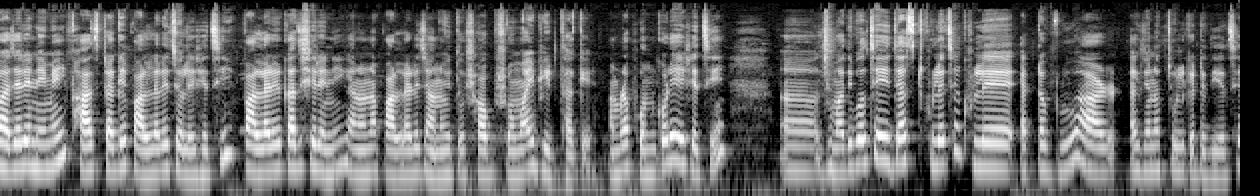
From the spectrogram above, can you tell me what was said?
বাজারে নেমেই ফার্স্ট আগে পার্লারে চলে এসেছি। পার্লারের কাজ সেরে নিই, কেননা পার্লারে জানোই তো সব সময় ভিড় থাকে। আমরা ফোন করে এসেছি। ঝুমাদি বলছে, এই জাস্ট খুলেছে, খুলে একটা ব্রু আর একজনের চুল কেটে দিয়েছে।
